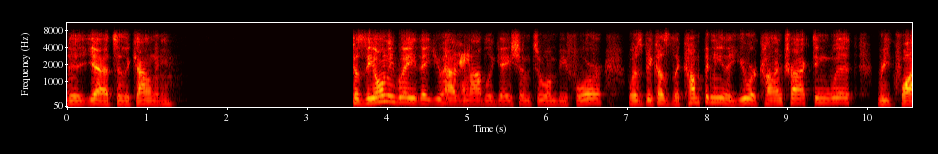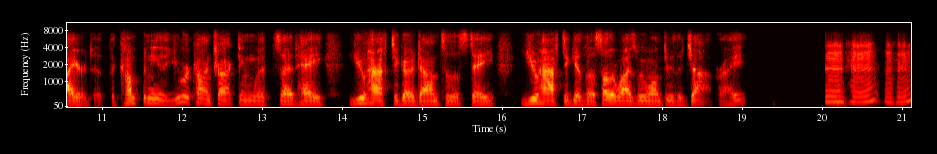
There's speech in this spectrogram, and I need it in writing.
yeah, to the county. Because the only way that you had an obligation to them before was because the company that you were contracting with required it. The company that you were contracting with said, hey, you have to go down to the state. You have to get this. Otherwise, we won't do the job, right? Mm-hmm. Mm-hmm.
